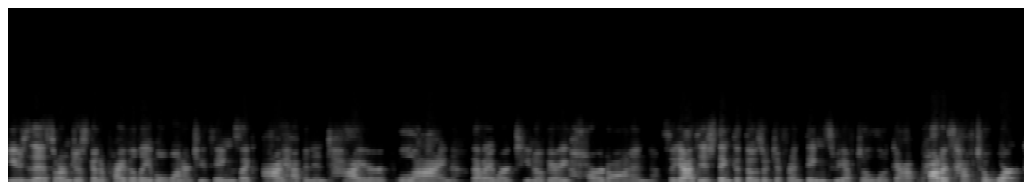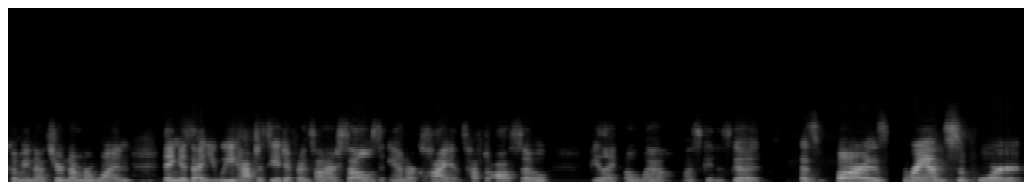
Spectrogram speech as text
use this or I'm just going to private label one or two things. Like I have an entire line that I worked, you know, very hard on. So yeah, I just think that those are different things we have to look at. Products have to work. I mean, that's your number one thing is that you, we have to see a difference on ourselves and our clients have to also be like, oh wow, my skin is good. As far as brand support,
